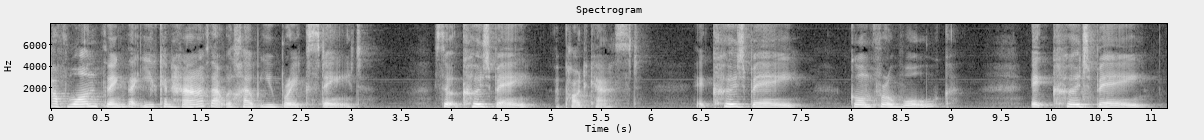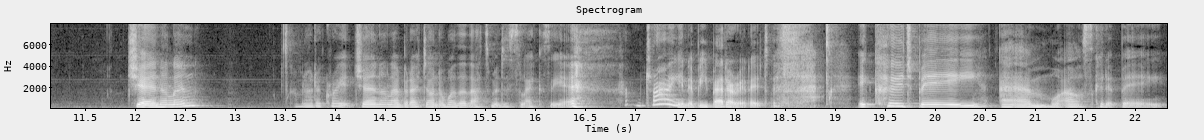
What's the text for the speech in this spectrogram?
have one thing that you can have that will help you break state. So it could be a podcast, it could be going for a walk, it could be journaling. I'm not a great journaler, but I don't know whether that's my dyslexia. I'm trying to be better at it. It could be, um, what else could it be?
